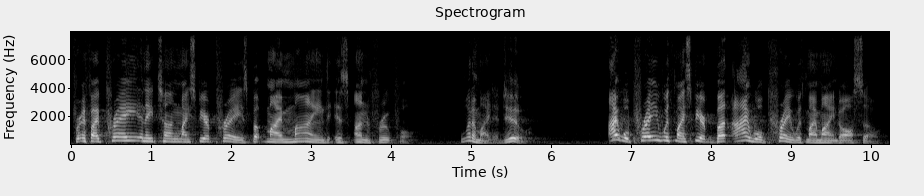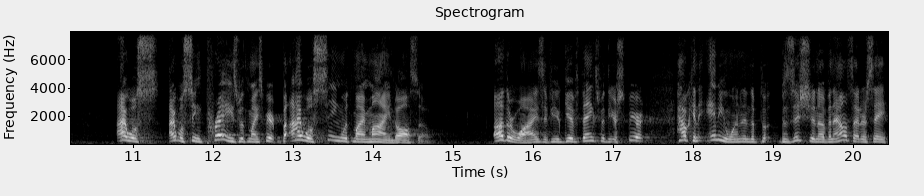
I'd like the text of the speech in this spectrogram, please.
For if I pray in a tongue, my spirit prays, but my mind is unfruitful. What am I to do? I will pray with my spirit, but I will pray with my mind also. I will, I will sing praise with my spirit, but I will sing with my mind also. Otherwise, if you give thanks with your spirit, how can anyone in the position of an outsider say,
